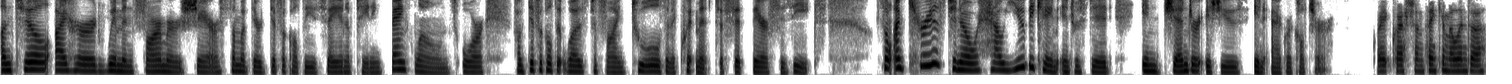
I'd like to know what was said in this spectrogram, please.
until I heard women farmers share some of their difficulties, say in obtaining bank loans or how difficult it was to find tools and equipment to fit their physiques. So I'm curious to know how you became interested in gender issues in agriculture. Great question. Thank you, Melinda.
